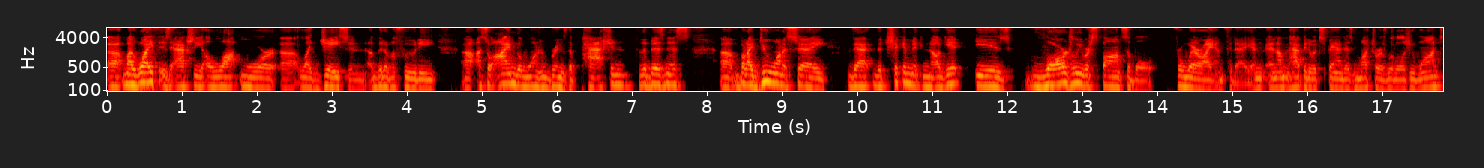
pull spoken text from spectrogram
Uh, my wife is actually a lot more uh, like Jason, a bit of a foodie. Uh, so I'm the one who brings the passion to the business. Uh, but I do want to say that the Chicken McNugget is largely responsible for where I am today. And, and I'm happy to expand as much or as little as you want.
